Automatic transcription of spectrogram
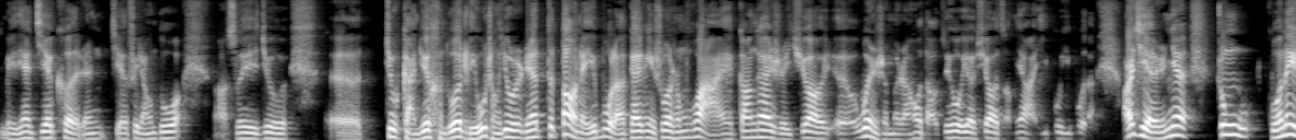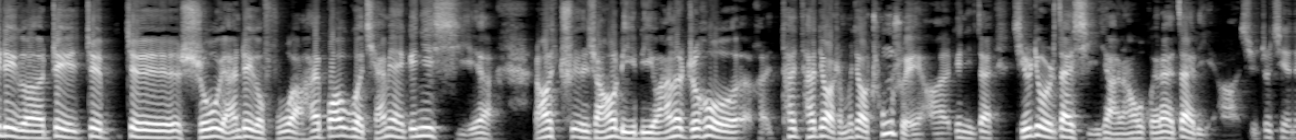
每天接客的人接的非常多啊，所以就呃。就感觉很多流程，就是人家到到哪一步了，该跟你说什么话，刚开始需要呃问什么，然后到最后要需要怎么样，一步一步的。而且人家中国内这个这这这十欧元这个服务啊，还包括前面给你洗，然后吹，然后理理完了之后，还他他叫什么叫冲水啊？给你再其实就是再洗一下，然后回来再理。去之前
